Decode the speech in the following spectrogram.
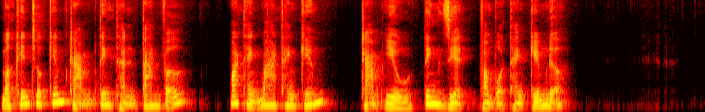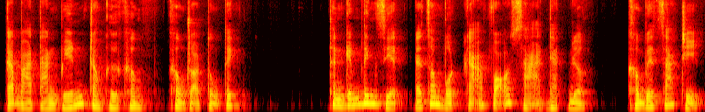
mà khiến cho kiếm trảm tinh thần tan vỡ, hóa thành ba thanh kiếm, trảm yêu, tinh diệt và một thanh kiếm nữa. Cả ba tan biến trong hư không, không rõ tung tích. Thần kiếm tinh diệt đã do một gã võ giả nhặt được, không biết giá trị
